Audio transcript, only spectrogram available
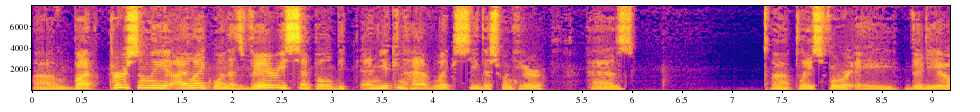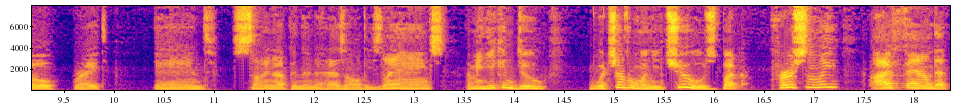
Um, but personally I like one that's very simple and you can have like see this one here has a place for a video right? And sign up and then it has all these links. I mean you can do whichever one you choose but personally I found that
